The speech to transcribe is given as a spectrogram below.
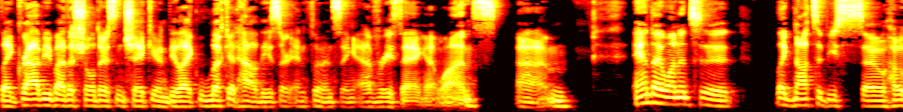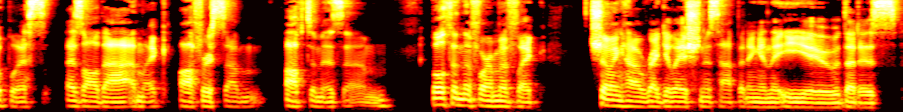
like grab you by the shoulders and shake you and be like, look at how these are influencing everything at once. Um, and I wanted to like not to be so hopeless as all that and like offer some optimism, both in the form of like showing how regulation is happening in the EU that is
